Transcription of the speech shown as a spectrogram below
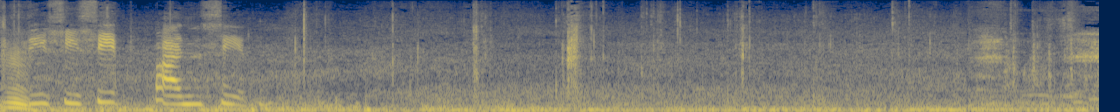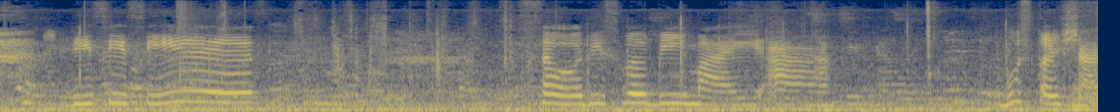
Hmm. Disisit pansit. This is it. So this will be my uh, booster shot.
